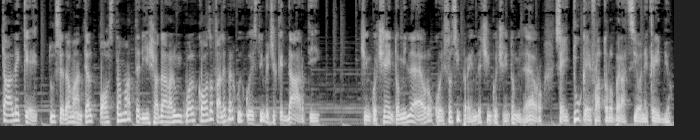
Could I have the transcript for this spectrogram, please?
tale che tu sei davanti al postamat e riesci a dare a lui qualcosa tale per cui questo invece che darti 500.000 euro, questo si prende 500.000 euro. Sei tu che hai fatto l'operazione, Cribbio.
